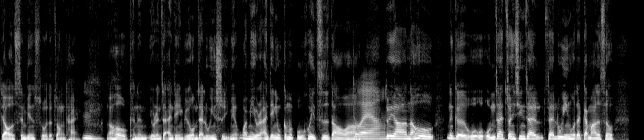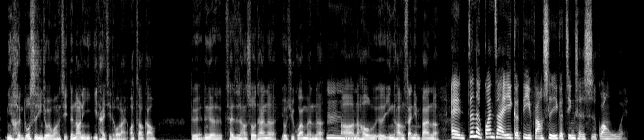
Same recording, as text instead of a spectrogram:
掉身边所有的状态。嗯。然后可能有人在按电铃，比如我们在录音室里面，外面有人按电铃，我根本不会知道啊。对啊。对啊。然后那个我我我们在专心在在录音或在干嘛的时候，你很多事情就会忘记。等到你一抬起头来，哦，糟糕。对，那个菜市场收摊了，邮局关门了，嗯啊，然后呃，银行三点半了。哎、欸，真的关在一个地方是一个精神时光屋，哎，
